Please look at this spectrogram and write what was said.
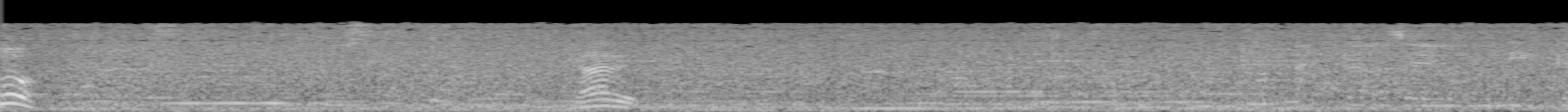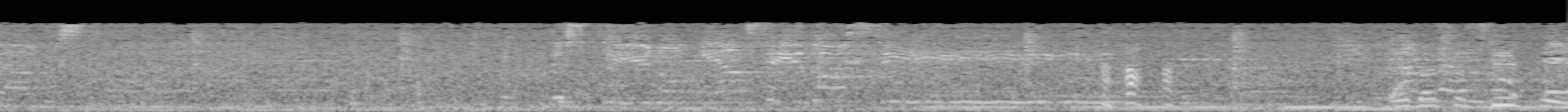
Oh! Got it. Destino que ha sido así. Oh, that's a seafood. En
